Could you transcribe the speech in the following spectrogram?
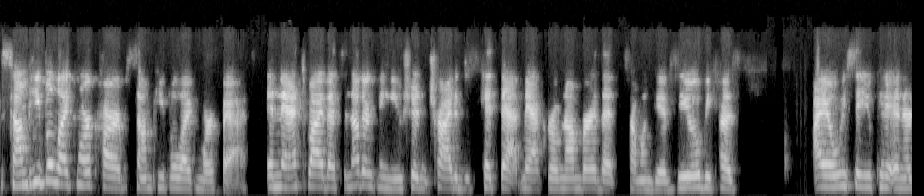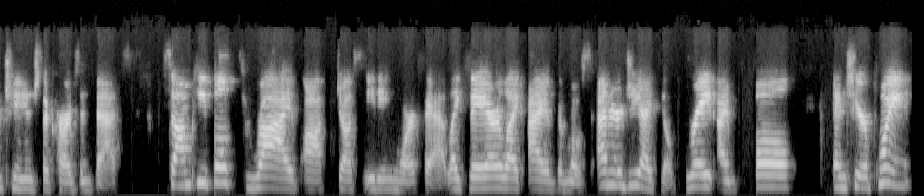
Some people like more carbs, some people like more fat. And that's why that's another thing. You shouldn't try to just hit that macro number that someone gives you because I always say you can interchange the carbs and fats. Some people thrive off just eating more fat. Like they are like, I have the most energy. I feel great. I'm full. And to your point,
